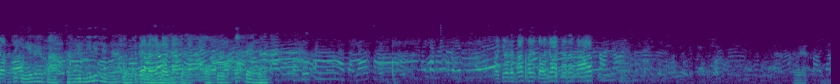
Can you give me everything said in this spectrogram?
ยอดคเจ๊รับเก๋ก็ให้ฝากทางริมนี้นิดหนึ่งนะเดี๋ยวจะเป็นรางวัลนะอย่าออกเกินโต๊ะแดงเลยนะเอาเชิญนะครับใครต่อยอดเชิญนะครับยี่สิบสองต่อ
